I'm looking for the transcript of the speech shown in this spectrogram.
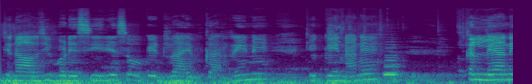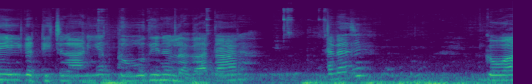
ਜਨਾਬ ਜੀ ਬੜੇ ਸੀਰੀਅਸ ਹੋ ਕੇ ਡਰਾਈਵ ਕਰ ਰਹੇ ਨੇ, ਕਿਉਂਕਿ ਇਹਨਾਂ ਨੇ ਕੱਲਿਆਂ ਨੇ ਹੀ ਗੱਡੀ ਚਲਾਣੀ ਹੈ, ਦੋ ਦਿਨ ਲਗਾਤਾਰ। ਹੈ ਨਾ ਜੀ? ਗੋਆ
